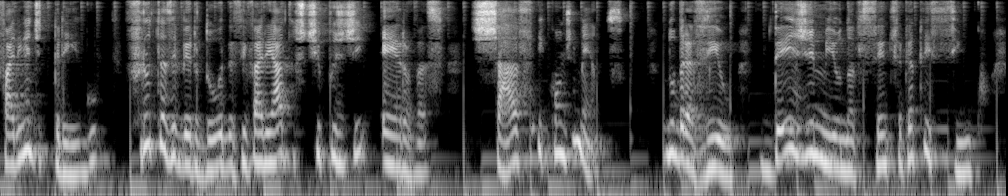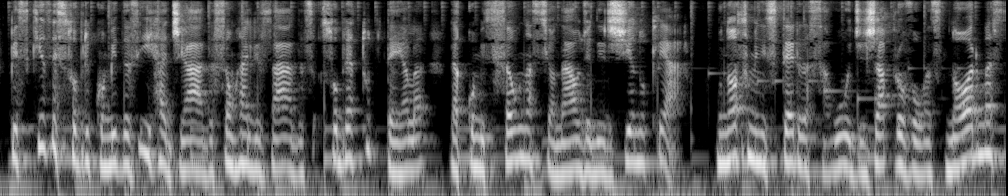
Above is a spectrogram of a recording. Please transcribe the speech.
farinha de trigo, frutas e verduras e variados tipos de ervas, chás e condimentos. No Brasil, desde 1975, pesquisas sobre comidas irradiadas são realizadas sob a tutela da Comissão Nacional de Energia Nuclear. O nosso Ministério da Saúde já aprovou as normas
